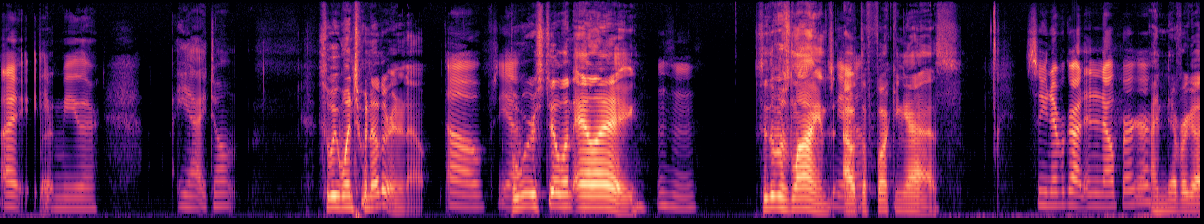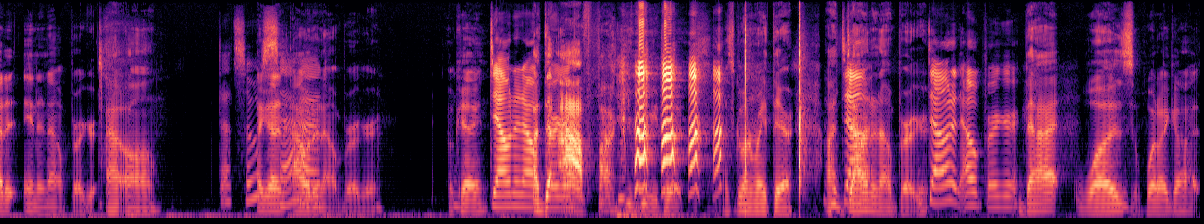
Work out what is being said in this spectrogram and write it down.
I But- me either. Yeah, I don't. So we went to another In and Out, Oh yeah. but we were still in L.A. mm-hmm. So there was lines Yeah. out the fucking ass. So you never got In and Out Burger? I never got an In and Out burger at all. That's so I got sad. an Out and Out burger. Okay. Down and Out da- Burger. ah, fuck! You beat me to it. That's going right there. A Down- down and out burger. Down and Out Burger. That was what I got.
